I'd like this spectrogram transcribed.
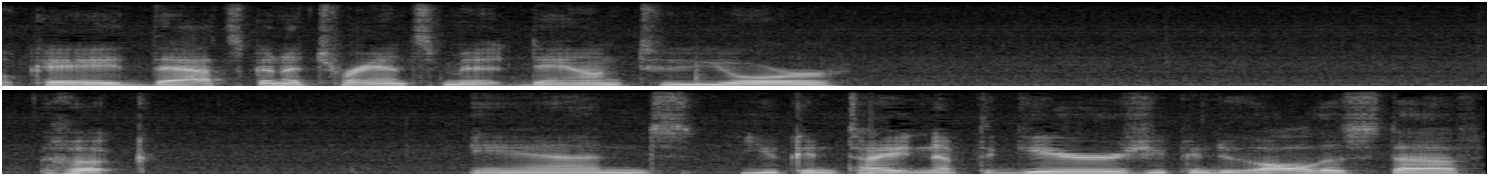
Okay, that's going to transmit down to your hook and you can tighten up the gears you can do all this stuff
